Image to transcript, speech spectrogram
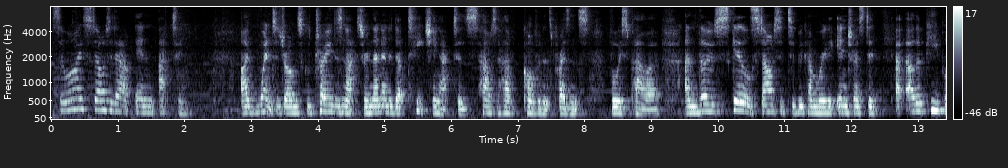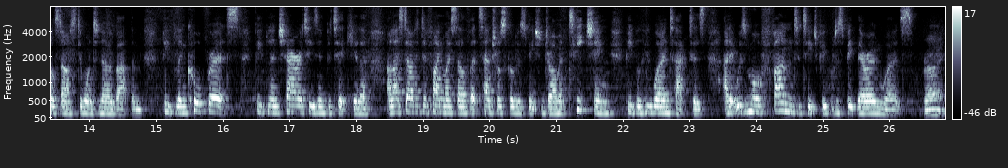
So I started out in acting. I went to drama school, trained as an actor, and then ended up teaching actors how to have confidence, presence, voice power. And those skills started to become really interested. Other people started to want to know about them. People in corporates, people in charities in particular. And I started to find myself at Central School of Speech and Drama teaching people who weren't actors. And it was more fun to teach people to speak their own words. Right.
